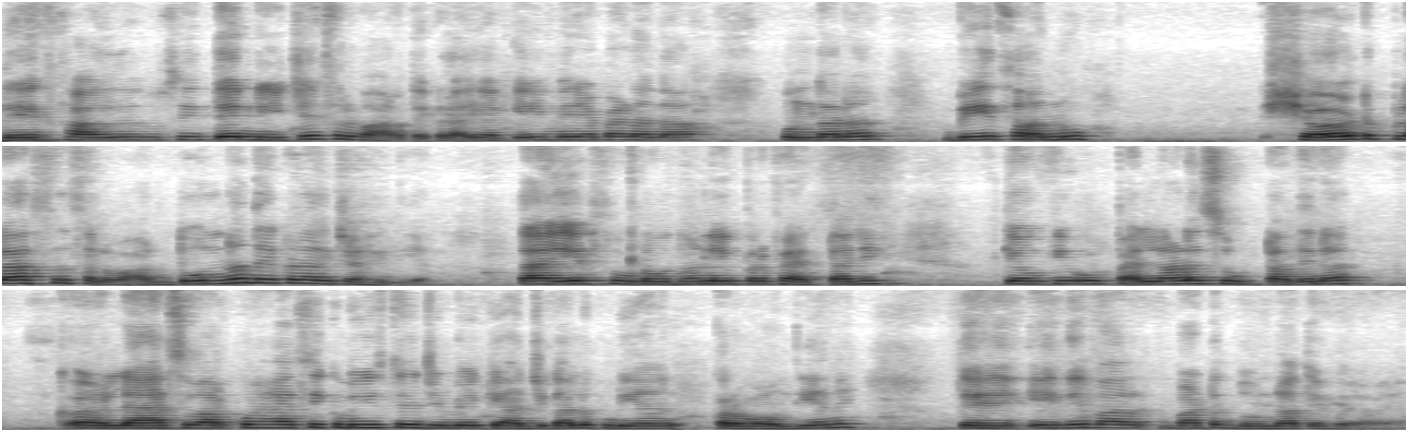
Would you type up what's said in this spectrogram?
ਦੇਖ ਸਕਦੇ ਹੋ ਤੁਸੀਂ, ਤੇ ਨੀਚੇ ਸਲਵਾਰ ਤੇ ਕਢਾਈ ਆ ਕਈ ਮੇਰੀਆਂ ਭੈਣਾਂ ਦਾ ਹੁੰਦਾ ਨਾ ਵੀ ਸਾਨੂੰ ਸ਼ਰਟ ਪਲੱਸ ਸਲਵਾਰ ਦੋਨਾਂ ਦੇ ਕਢਾਈ ਚਾਹੀਦੀ ਆ। ਤਾਂ ਇਹ ਸੂਟ ਉਹਨਾਂ ਲਈ ਪਰਫੈਕਟ ਆ ਜੀ, ਕਿਉਂਕਿ ਉਹ ਪਹਿਲਾਂ ਵਾਲੇ ਸੂਟਾਂ ਦੇ ਨਾ ਲੈਸ ਵਰਕ ਹੋਇਆ ਸੀ ਕਮੀਜ਼ ਤੇ, ਜਿਵੇਂ ਕਿ ਅੱਜ ਕੱਲ ਕੁੜੀਆਂ ਕਰਵਾਉਂਦੀਆਂ ਨੇ ਤੇ ਇਹਦੇ ਬਾਰ ਬਟ ਦੋਨਾਂ ਤੇ ਹੋਇਆ ਹੋਇਆ।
